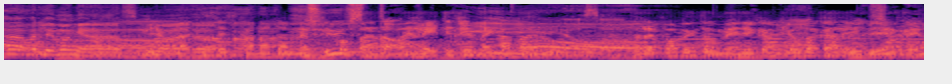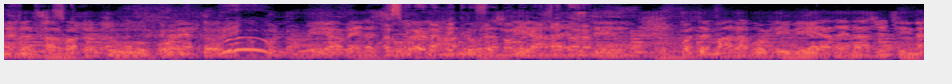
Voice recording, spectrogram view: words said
Det er veldig mange som har Tusen takk! Jeg Republic Dominica, Cuba, Karibien, Grenada, El Salvador, Togo, Puerto Rico, Colombia, Venezuela, Honduras, Guyana, Estil, Guatemala, Bolivia, den Argentina,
